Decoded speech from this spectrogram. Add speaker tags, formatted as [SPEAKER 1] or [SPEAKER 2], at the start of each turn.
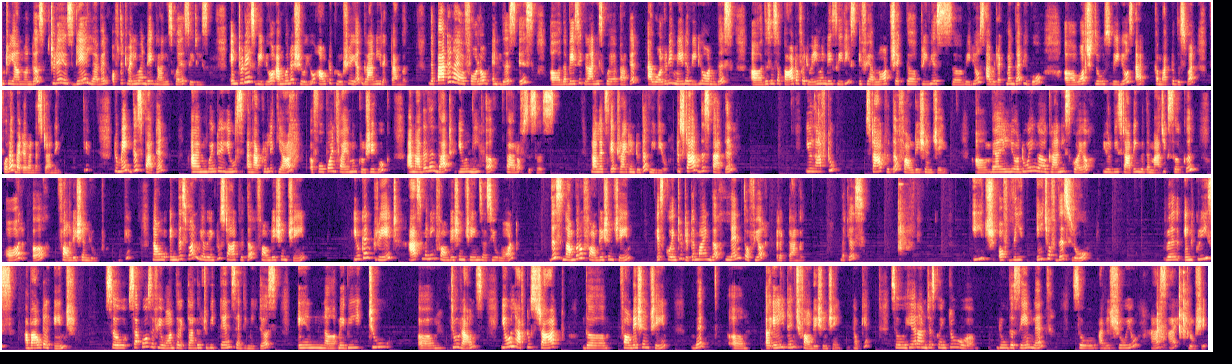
[SPEAKER 1] welcome to Yarn Wonders. Today is day 11 of the 21 day granny square series. In today's video, I'm going to show you how to crochet a granny rectangle. The pattern I have followed in this is uh, the basic granny square pattern. I've already made a video on this. Uh, this is a part of a 21 day series. If you have not checked the previous uh, videos, I would recommend that you go uh, watch those videos and come back to this one for a better understanding. Okay. To make this pattern, I'm going to use an acrylic yarn, a 4.5 mm crochet hook and other than that you will need a pair of scissors. Now let's get right into the video. To start this pattern, you'll have to start with the foundation chain. Um, while you're doing a granny square, you'll be starting with a magic circle or a foundation loop. Okay. Now in this one, we are going to start with the foundation chain. You can create as many foundation chains as you want. This number of foundation chain is going to determine the length of your rectangle. That is, each of the each of this row will increase about an inch. So suppose if you want the rectangle to be 10 centimeters in uh, maybe two um, two rounds, you will have to start the foundation chain with uh, a 8 inch foundation chain okay? So here i'm just going to uh, do the same length. So i will show you as i crochet.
